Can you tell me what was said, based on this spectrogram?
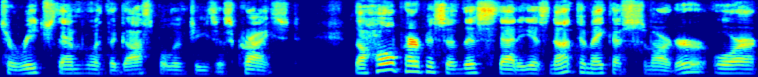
to reach them with the gospel of Jesus Christ. The whole purpose of this study is not to make us smarter or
